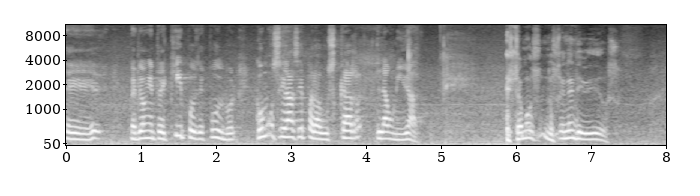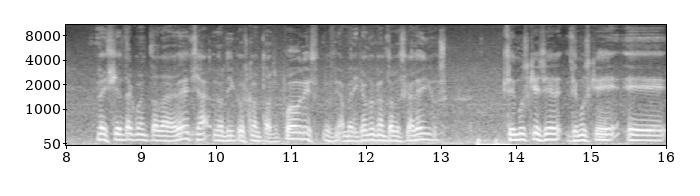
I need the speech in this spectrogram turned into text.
eh, perdón, entre equipos de fútbol. ¿Cómo se hace para buscar la unidad? Estamos, nos tienen divididos. La izquierda contra la derecha, los ricos contra los pobres, los americanos contra los caleños. tenemos que ser, tenemos que eh,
